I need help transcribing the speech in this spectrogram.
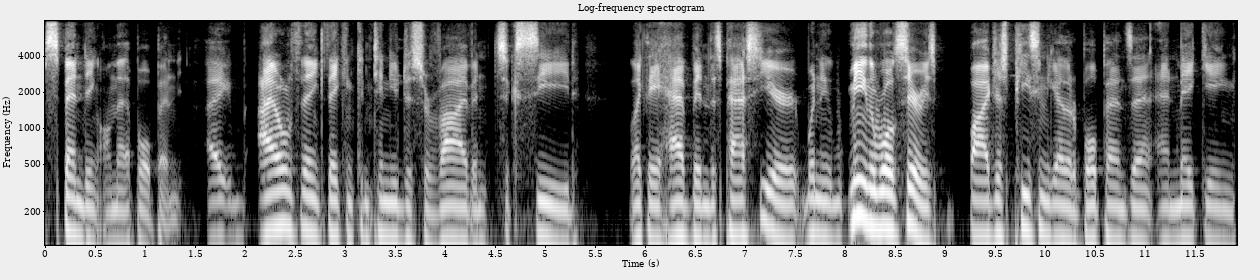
spending on that bullpen. I I don't think they can continue to survive and succeed like they have been this past year, winning meaning the World Series by just piecing together the bullpens and, and making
